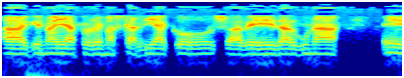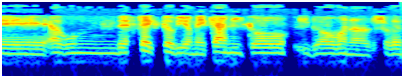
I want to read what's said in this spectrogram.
A que no haya problemas cardíacos, a ver alguna eh, algún defecto biomecánico y luego, bueno, sobre,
